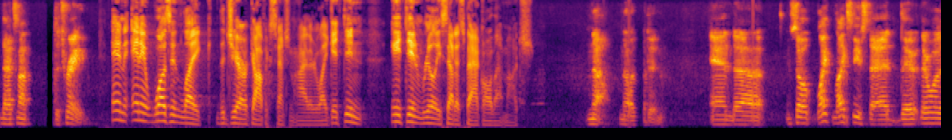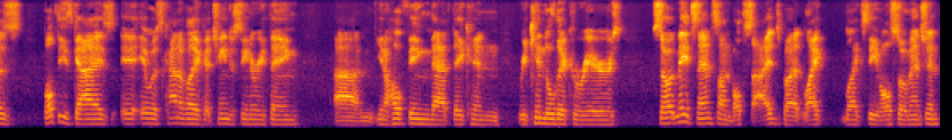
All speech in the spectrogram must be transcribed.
that's not the trade. And and it wasn't like the Jared Goff extension either. Like it didn't it didn't really set us back all that much. No, no, it didn't. And uh, so, like like Steve said, there there was both these guys. It, it was kind of like a change of scenery thing. Um, you know, hoping that they can rekindle their careers. So it made sense on both sides. But like like Steve also mentioned,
